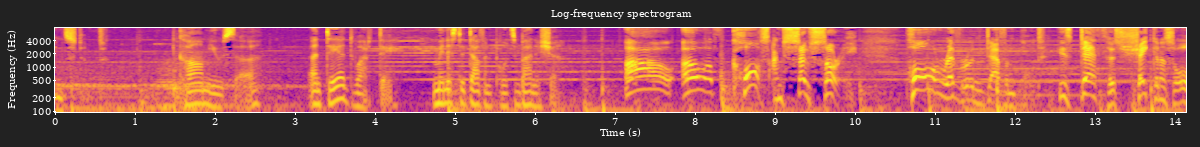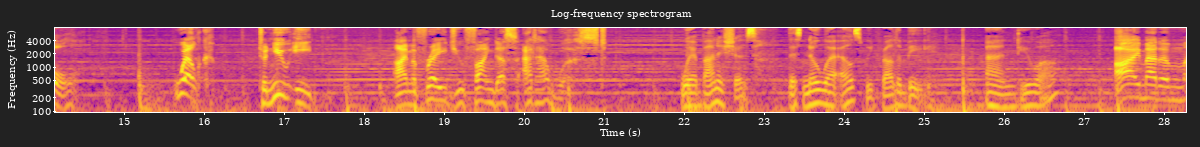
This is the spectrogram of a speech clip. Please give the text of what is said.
instant. Calm you, sir. Antea Duarte, Minister Davenport's banisher. Oh, oh, of course. I'm so sorry. Poor Reverend Davenport. His death has shaken us all. Welcome to New Eden. I'm afraid you find us at our worst. We're banishers. There's nowhere else we'd rather be. And you are? I, madam,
